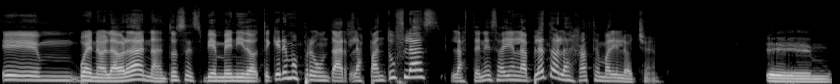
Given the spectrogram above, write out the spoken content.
Em, bueno, la verdad, nada, entonces, bienvenido. Te queremos preguntar, ¿las pantuflas las tenés ahí en La Plata o las dejaste en Bariloche? Em,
